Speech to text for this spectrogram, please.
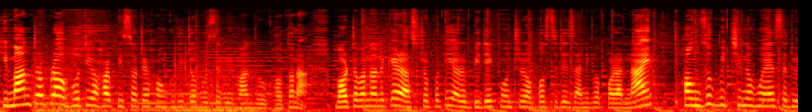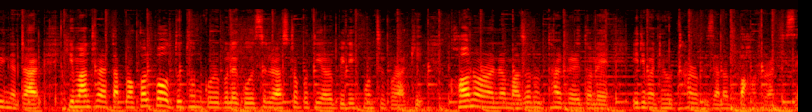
সীমান্তৰ পৰা উভতি অহাৰ পিছতে সংঘটিত হৈছে বিমান দুৰ্ঘটনা। বৰ্তমানলৈকে ৰাষ্ট্ৰপতি আৰু বিদেশ মন্ত্ৰীৰ উপস্থিতি পৰা নাই। সংযোগ বিচ্ছিন্ন হৈ আছে দুই নেতাৰ। সীমান্তৰ এটা প্ৰকল্প উদ্বোধন কৰিবলৈ গৈছিল ৰাষ্ট্ৰপতি আৰু বিদেশ মন্ত্ৰীগৰাকী। ঘন অৰণ্যৰ মাজত উদ্ধাৰকাৰী দলে ইতিমধ্যে উদ্ধাৰ অভিযান অব্যাহত ৰাখিছে।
